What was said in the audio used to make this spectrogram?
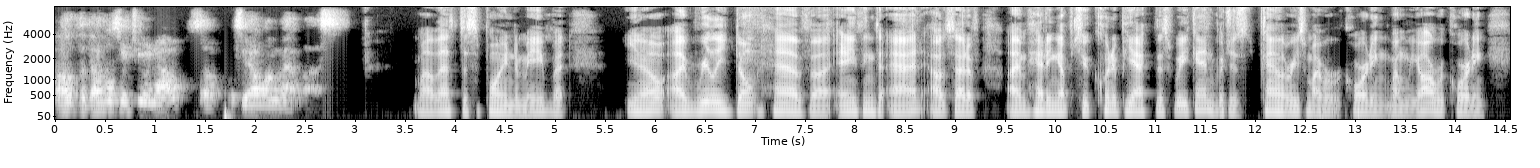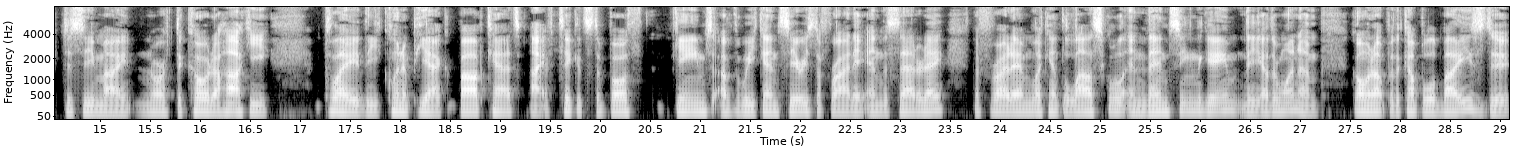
Well, the Devils are 2 and out, so we'll see how long that lasts. Well, that's disappointing to me, but you know, I really don't have uh, anything to add outside of I'm heading up to Quinnipiac this weekend, which is kind of the reason why we're recording when we are recording to see my North Dakota hockey play the Quinnipiac Bobcats. I have tickets to both games of the weekend series, the Friday and the Saturday. The Friday I'm looking at the law school and then seeing the game. The other one I'm going up with a couple of buddies to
